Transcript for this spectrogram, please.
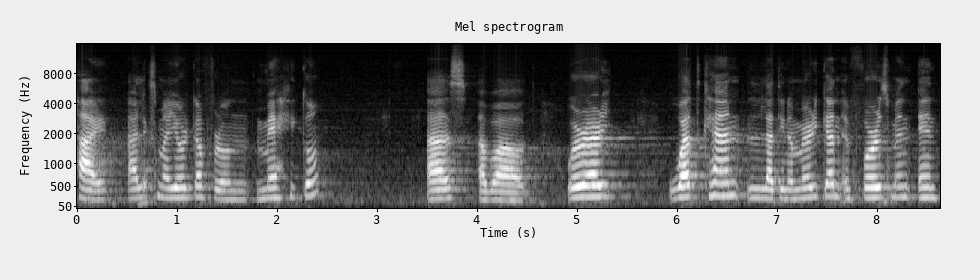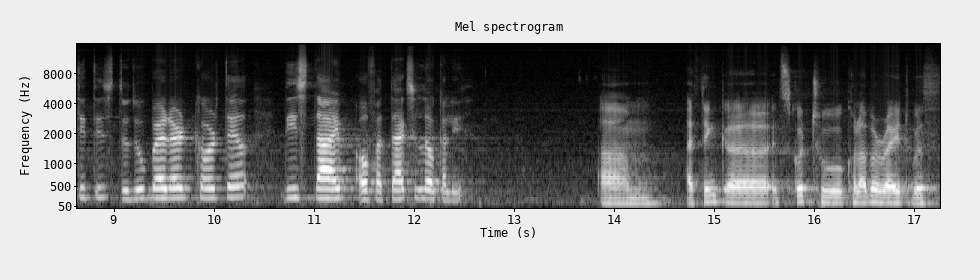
Hi, Alex Mallorca from Mexico asks about where are, what can Latin American enforcement entities to do better curtail this type of attacks locally? Um, I think uh, it's good to collaborate with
